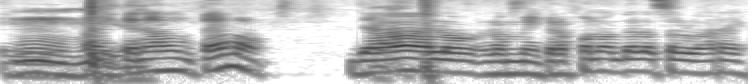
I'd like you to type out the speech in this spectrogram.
y, y Mm, ahí tienes un tema. Ya lo- los micrófonos de los celulares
